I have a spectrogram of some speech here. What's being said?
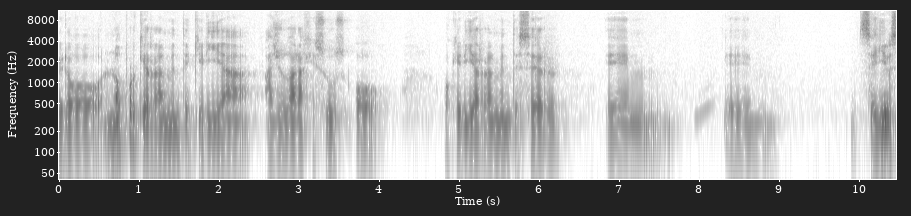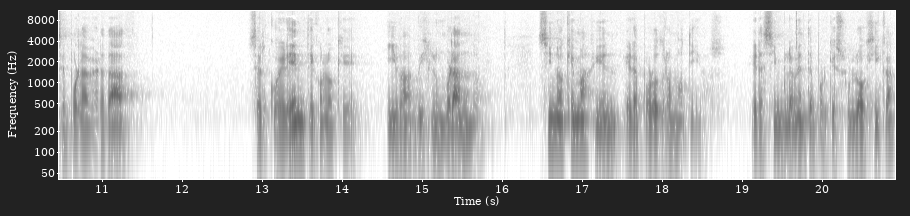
Pero no porque realmente quería ayudar a Jesús o, quería realmente ser, em, em, seguirse por la verdad, ser coherente con lo que iba vislumbrando, sino que más bien era por otros motivos. Era simplemente porque su lógica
